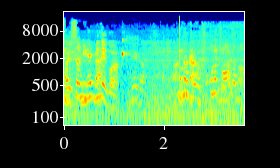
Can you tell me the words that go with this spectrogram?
벌써 미, 비네걸. 초콜릿 좋아하잖아.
